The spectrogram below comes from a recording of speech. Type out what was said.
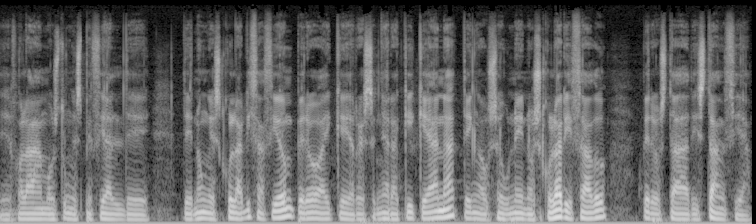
eh, falábamos dun especial de, de non escolarización, pero hai que reseñar aquí que Ana ten ao seu neno escolarizado, pero está a distancia.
